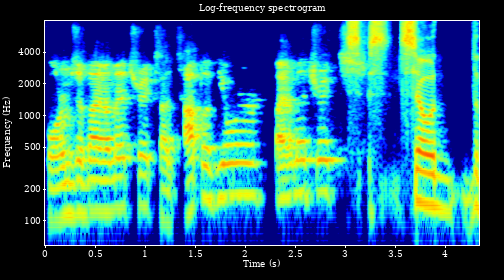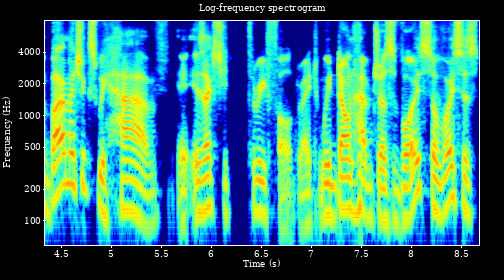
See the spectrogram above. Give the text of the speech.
forms of biometrics on top of your biometrics? So the biometrics we have is actually threefold right we don't have just voice so voice is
